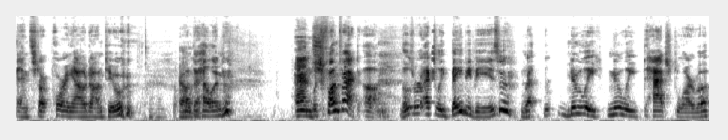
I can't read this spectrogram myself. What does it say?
and start pouring out onto Helen. onto Helen. And Which fun fact, uh, those were actually baby bees, re- newly newly hatched larvae,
